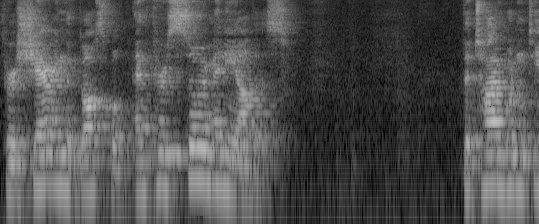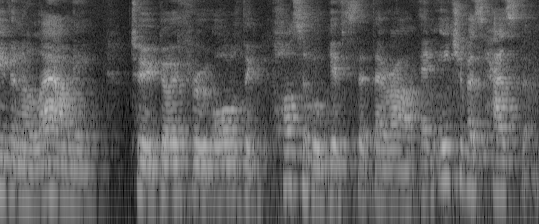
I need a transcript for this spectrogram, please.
through sharing the gospel, and through so many others. The time wouldn't even allow me to go through all of the possible gifts that there are, and each of us has them.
